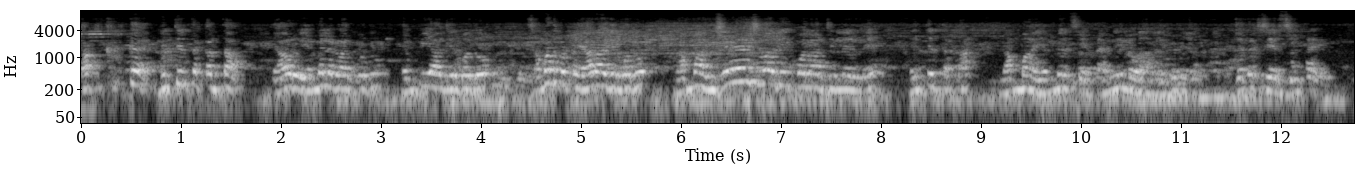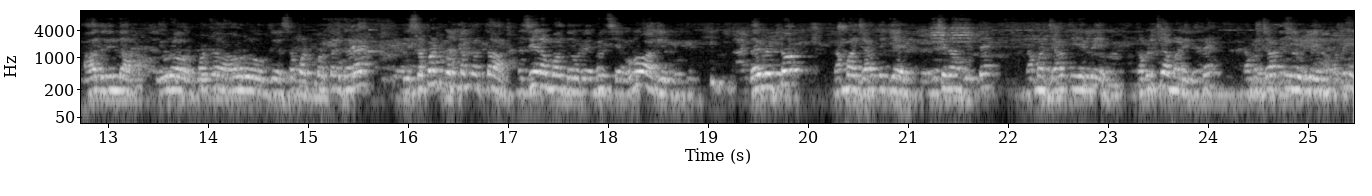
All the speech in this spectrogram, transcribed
ಪಕ್ಕಕ್ಕೆ ನಿಂತಿರ್ತಕ್ಕಂಥ ಯಾರು ಎಂ ಎಲ್ ಎಗಳಾಗ್ಬೋದು, ಎಂ ಪಿ ಆಗಿರ್ಬೋದು, ಸಂಬಂಧಪಟ್ಟ ಯಾರಾಗಿರ್ಬೋದು, ನಮ್ಮ ವಿಶೇಷವಾಗಿ ಕೋಲಾರ ಜಿಲ್ಲೆಯಲ್ಲಿ ನಿಂತಿರ್ತಕ್ಕ ನಮ್ಮ ಎಂ ಎಲ್ ಸಿ ಅನಿಲ್ ಜೊತೆಗೆ ಸೇರಿಸಿ. ಆದ್ದರಿಂದ ಇವರು ಅವ್ರ ಪಕ್ಕ ಅವರು ಸಪೋರ್ಟ್ ಕೊಡ್ತಾ ಇದ್ದಾರೆ. ಈ ಸಪೋರ್ಟ್ ಕೊಡ್ತಕ್ಕಂಥ ನಜೀರ್ ಅಹಮದ್ ಅವರು ಎಂ ಎಲ್ ಸಿ ಅವರು ಆಗಿರ್ಬೋದು. ದಯವಿಟ್ಟು ನಮ್ಮ ಜಾತಿಗೆ ಹೆಚ್ಚಿನ ಆಗುತ್ತೆ ನಮ್ಮ ಜಾತಿಯಲ್ಲಿ ಕಬಳಿಕೆ ಮಾಡಿದ್ದಾರೆ. ನಮ್ಮ ಜಾತಿಯಲ್ಲಿ ನಂಬಿ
